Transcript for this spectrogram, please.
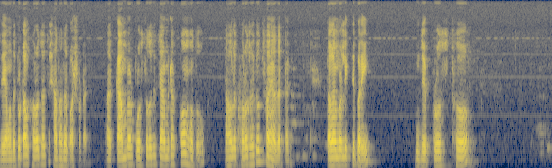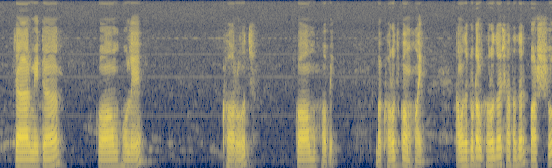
যে, আমাদের টোটাল খরচ হচ্ছে সাত হাজার পাঁচশো টাকা। আর কামরার প্রস্থ যদি চার মিটার কম হতো তাহলে খরচ হইতো ছয় হাজার টাকা। তাহলে আমরা লিখতে পারি যে প্রস্থ চার মিটার কম হলে খরচ কম হবে বা খরচ কম হয়। আমাদের টোটাল খরচ হয় সাত হাজার পাঁচশো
